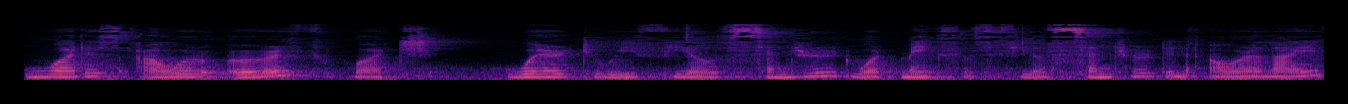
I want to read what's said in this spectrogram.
what is our earth? What, where do we feel centered? What makes us feel centered in our life?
